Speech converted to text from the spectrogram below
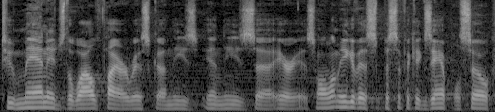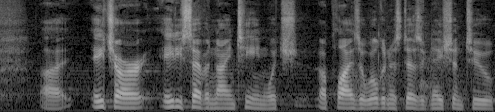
to manage the wildfire risk on these, in these uh, areas. Well, let me give a specific example. So, uh, HR 8719, which applies a wilderness designation to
